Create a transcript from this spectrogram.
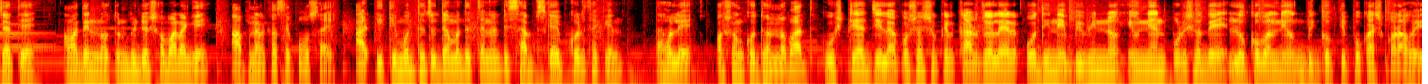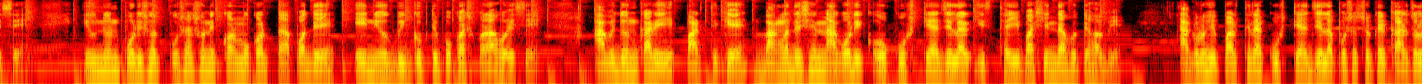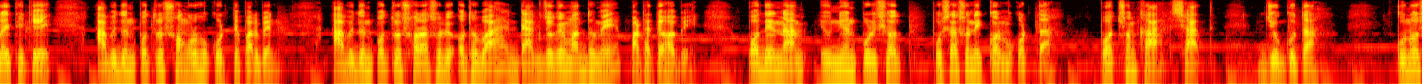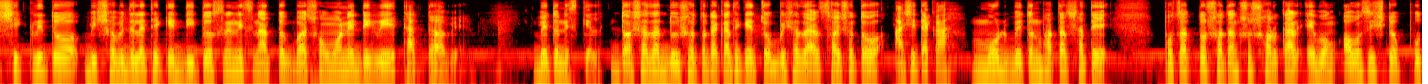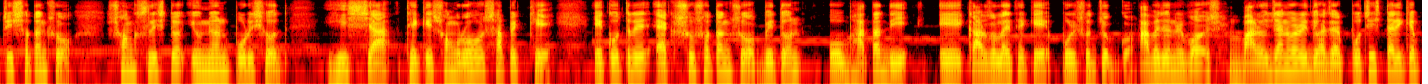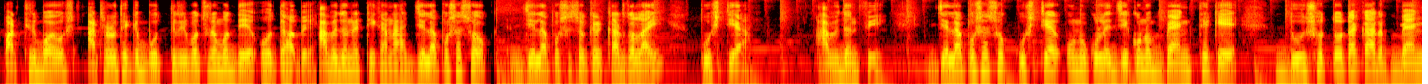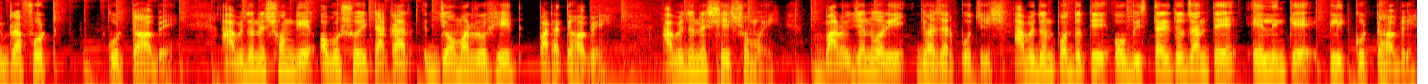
যাতে আমাদের নতুন ভিডিও সবার আগে আপনার কাছে পৌঁছায়। আর ইতিমধ্যে যদি আমাদের চ্যানেলটি সাবস্ক্রাইব করে থাকেন, তাহলে অসংখ্য ধন্যবাদ। কুষ্টিয়া জেলা প্রশাসকের কার্যালয়ের অধীনে বিভিন্ন ইউনিয়ন পরিষদে লোকবল নিয়োগ বিজ্ঞপ্তি প্রকাশ করা হয়েছে। ইউনিয়ন পরিষদ প্রশাসনিক কর্মকর্তা পদে এই নিয়োগ বিজ্ঞপ্তি প্রকাশ করা হয়েছে। আবেদনকারী প্রার্থীকে বাংলাদেশের নাগরিক ও কুষ্টিয়া জেলার স্থায়ী বাসিন্দা হতে হবে। আগ্রহী প্রার্থীরা কুষ্টিয়া জেলা প্রশাসকের কার্যালয় থেকে আবেদনপত্র সংগ্রহ করতে পারবেন। আবেদনপত্র সরাসরি অথবা ডাকযোগের মাধ্যমে পাঠাতে হবে। পদের নাম ইউনিয়ন পরিষদ প্রশাসনিক কর্মকর্তা। পদ সংখ্যা সাত। যোগ্যতা। কোনো স্বীকৃত বিশ্ববিদ্যালয় থেকে দ্বিতীয় শ্রেণি স্নাতক বা সমমানের ডিগ্রি থাকতে হবে। বেতন স্কেল। দশ হাজার দুইশত টাকা থেকে চব্বিশ হাজার ছয়শত আশি টাকা। মোট বেতন ভাতার সাথে পঁচাত্তর শতাংশ সরকার এবং অবশিষ্ট পঁচিশ শতাংশ সংশ্লিষ্ট ইউনিয়ন পরিষদ হিস্সা থেকে সংগ্রহ সাপেক্ষে একত্রে একশো শতাংশ বেতন ও ভাতা দিয়ে এ কার্যালয় থেকে পরিশোধযোগ্য। আবেদনের বয়স বারোই জানুয়ারি দু হাজার পঁচিশ তারিখে প্রার্থীর বয়স আঠারো থেকে বত্রিশ বছরের মধ্যে হতে হবে। আবেদনের ঠিকানা জেলা প্রশাসক, জেলা প্রশাসকের কার্যালয় কুষ্টিয়া। আবেদন ফি জেলা প্রশাসক কুষ্টিয়ার অনুকূলে যে কোনো ব্যাংক থেকে দুইশত টাকার ব্যাংক ড্রাফট করতে হবে। আবেদনের সঙ্গে অবশ্যই টাকার জমার রসিদ পাঠাতে হবে। আবেদনের শেষ সময়, বারোই জানুয়ারি দু হাজার পঁচিশ। আবেদন পদ্ধতি ও বিস্তারিত জানতে এই লিঙ্কে ক্লিক করতে হবে।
